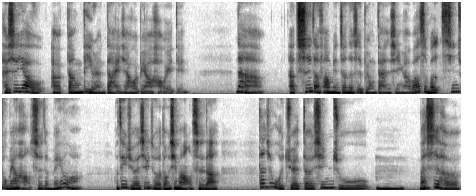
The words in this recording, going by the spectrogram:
还是要呃当地人带一下会比较好一点。那，呃，吃的方面真的是不用担心，好不好？什么新竹没有好吃的？没有啊，我自己觉得新竹的东西蛮好吃的，但是我觉得新竹，嗯，蛮适合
